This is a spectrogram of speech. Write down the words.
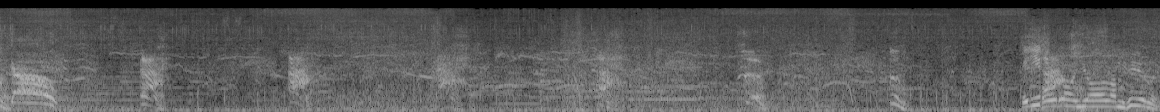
Look out! Can you... Hold on, y'all. I'm healing.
